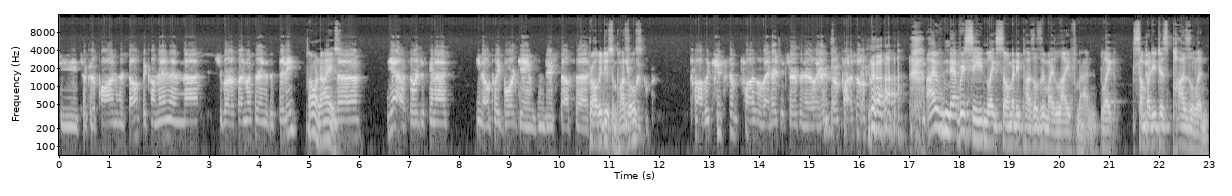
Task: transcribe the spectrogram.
she took it upon herself to come in, and uh, she brought a friend with her into the city. Oh, nice. And uh, yeah, so we're just gonna, you know, play board games and do stuff that Probably do some puzzles. Probably do some puzzles. I heard you chirping earlier about puzzles. I've never seen like so many puzzles in my life, man. Like somebody just puzzling.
